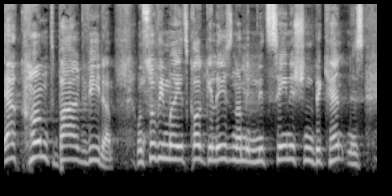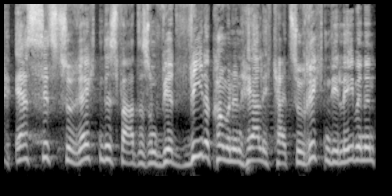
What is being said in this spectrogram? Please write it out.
Er kommt bald wieder. Und so wie wir jetzt gerade gelesen haben im nizenischen Bekenntnis, er sitzt zu Rechten des Vaters und wird wiederkommen in Herrlichkeit zu richten die Lebenden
